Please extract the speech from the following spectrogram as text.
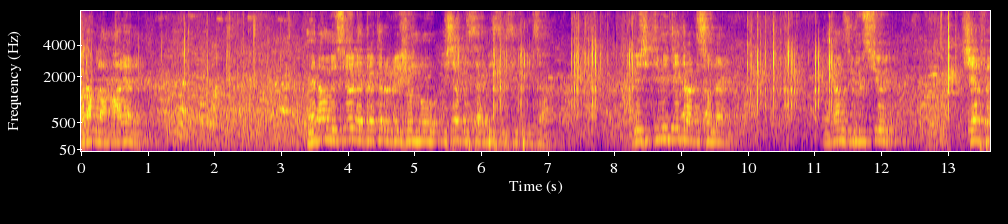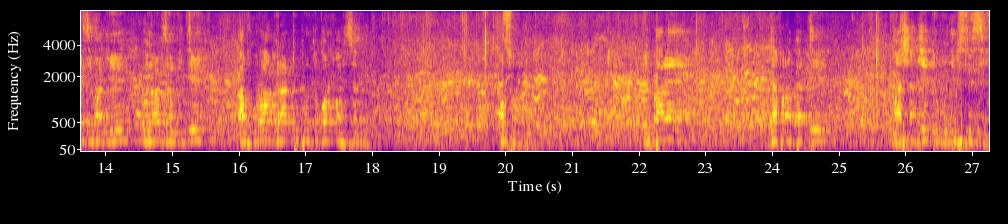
Madame la marraine, Mesdames, Messieurs les directeurs régionaux et chefs de service ici présents, légitimité traditionnelle, Mesdames et Messieurs, chers festivaliers, honorables invités, à vous rendre grâce tout protocole observé. Bonsoir. Le parrain Jafra m'a chargé de vous dire ceci.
